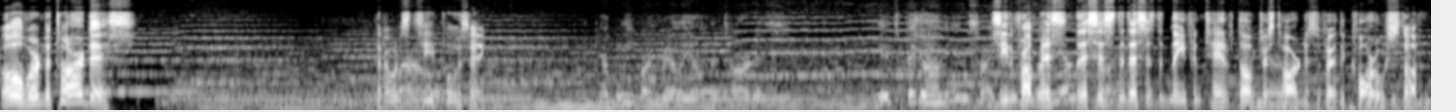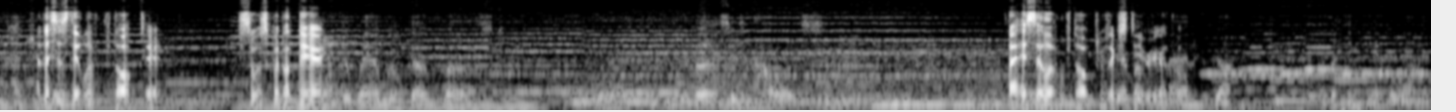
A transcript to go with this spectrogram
Oh, we're in the TARDIS. Everyone's Wow. T-posing. I can't believe I'm really on the TARDIS. It's bigger on the inside. See, the problem is the this is the this is the ninth and tenth Doctor's. TARDIS without the coral stuff, and this is the eleventh Doctor. So what's going on there? Wonder where we'll go first. The universe is ours. That is the eleventh Doctor's hear the exterior, though. who got everything he ever wanted?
